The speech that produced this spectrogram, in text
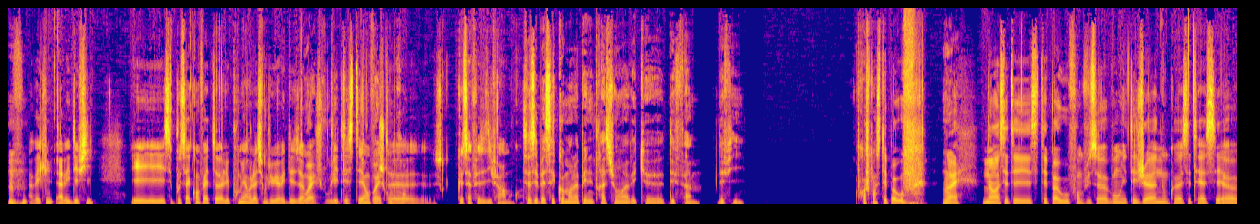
Mhm. avec, une, avec des filles. Et c'est pour ça qu'en fait, les premières relations que j'ai eues avec des hommes, Ouais, je voulais tester en ouais, fait euh, ce que ça faisait différemment. Quoi. Ça s'est passé comment la pénétration avec euh, des femmes, des filles? Franchement, c'était pas ouf. Ouais. Non, c'était c'était pas ouf. En plus, euh, bon, on était jeunes, donc euh, c'était assez, euh,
